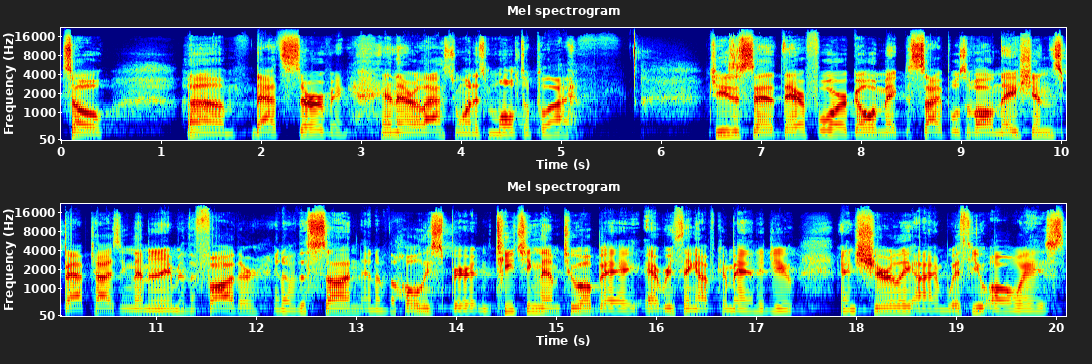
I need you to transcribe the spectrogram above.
So um, that's serving. And then our last one is multiply Jesus said, Therefore, go and make disciples of all nations, baptizing them in the name of the Father, and of the Son, and of the Holy Spirit, and teaching them to obey everything I've commanded you. And surely I am with you always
